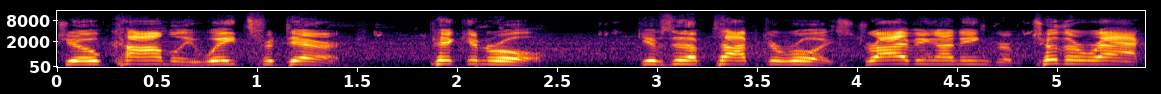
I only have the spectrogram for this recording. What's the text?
Joe calmly waits for Derrick. Pick and roll. Gives it up top to Royce. Driving on Ingram to the rack.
